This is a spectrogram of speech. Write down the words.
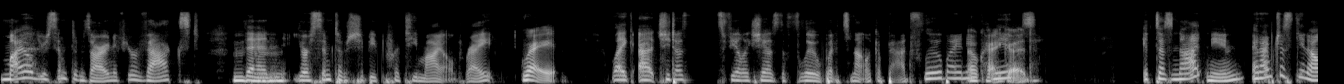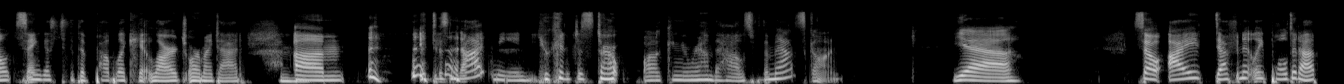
mild your symptoms are, and if you're vaxxed, Mhm. then your symptoms should be pretty mild, right? right. Like uh, she does feel like she has the flu, but it's not like a bad flu by any Okay, means. Okay, good. It does not mean, and I'm just, you know, saying this to the public at large or my dad. Mhm. Um, it does not mean you can just start walking around the house with a mask on. Yeah. So I definitely pulled it up.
